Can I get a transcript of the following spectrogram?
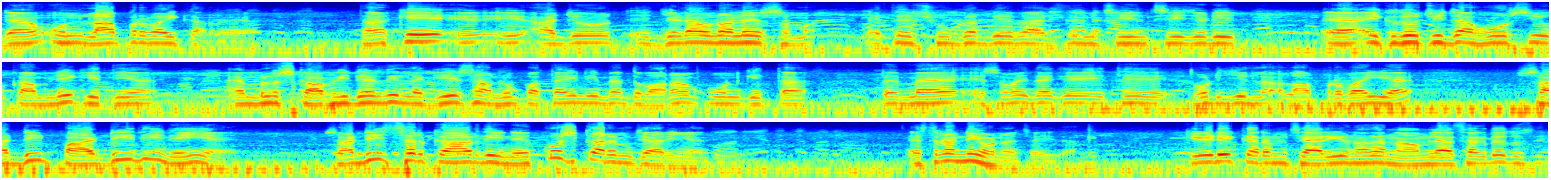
ਜਾਂ ਉਹਨ ਲਾਪਰਵਾਹੀ ਕਰ ਰਹੇ ਆ। ਤਾਂ ਕਿ ਇਹ- ਅੱਜ ਉਹ ਜਿਹੜਾ ਉਹਨਾਂ ਨੇ ਸਮਾ- ਇੱਥੇ ਸ਼ੂਗਰ ਦੇ ਵੈਕਸ ਦੀ ਮਸ਼ੀਨ ਸੀ ਜਿਹੜੀ ਇੱਕ ਦੋ ਚੀਜ਼ਾਂ ਹੋਰ ਸੀ ਉਹ ਕੰਮ ਨਹੀਂ ਕੀਤੀਆਂ, ਐਂਬੂਲੈਂਸ ਕਾਫੀ ਦੇਰ ਦੀ ਲੱਗੀ ਹੈ, ਸਾਨੂੰ ਪਤਾ ਹੀ ਨਹੀਂ, ਮੈਂ ਦੁਬਾਰਾ ਫੋਨ ਕੀਤਾ, ਤੇ ਮੈਂ ਇਹ ਸਮਝਦਾ ਕਿ ਇੱਥੇ ਥੋੜੀ ਜਿਹੀ ਲਾ- ਲਾਪਰਵਾਹੀ ਹੈ। ਸਾਡੀ ਪਾਰਟੀ ਦੀ ਨਹੀਂ ਹੈ, ਸਾਡੀ ਸਰਕਾਰ ਦੀ ਨੇ ਕੁਝ ਕਰਮਚਾਰੀਆਂ ਦੀ। ਇਸ ਤਰ੍ਹਾਂ ਨਹੀਂ ਹੋਣਾ ਚਾਹੀਦਾ। ਕਿਹੜੇ ਕਰਮਚਾਰੀ ਉਹਨਾਂ ਦਾ ਨਾਮ ਲੈ ਸਕਦੇ ਹੋ ਤੁਸੀਂ?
